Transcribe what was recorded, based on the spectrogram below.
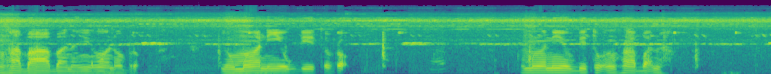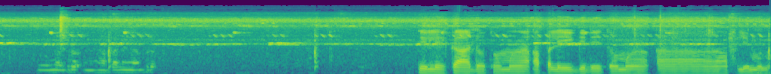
Ang haba-haba na yung ano bro. Yung mga niyog dito bro. Yung mga niyog dito ang haba na. Na bro. Ang haba na nga bro. delikado tong mga kapaligid dito mga kapili mo no.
